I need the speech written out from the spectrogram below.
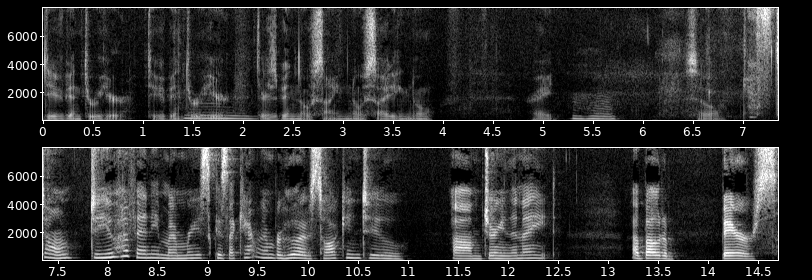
They've been through here. They've been through here. Mm. There's been no sign, no sighting, no. Right. Mm-hmm. So Gaston, do you have any memories? Because I can't remember who I was talking to um, during the night about a bears.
